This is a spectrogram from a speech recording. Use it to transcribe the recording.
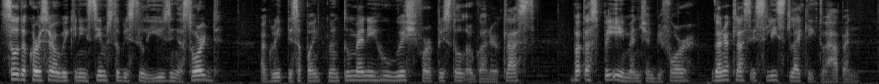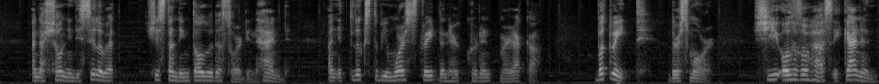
So the Corsair Awakening seems to be still using a sword, a great disappointment to many who wish for a pistol or gunner class, but as PA mentioned before, Gunner class is least likely to happen. And as shown in the silhouette, she's standing tall with a sword in hand, and it looks to be more straight than her current Mareca. But wait, there's more. She also has a cannon,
